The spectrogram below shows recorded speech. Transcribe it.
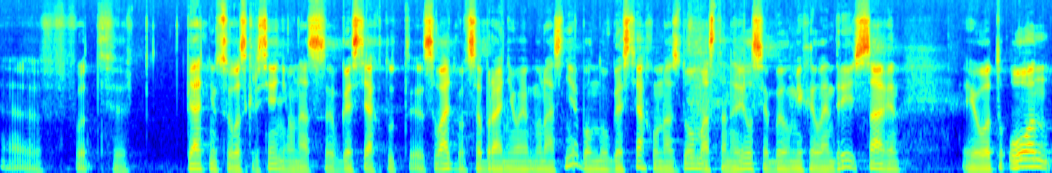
э, вот в пятницу, воскресенье у нас в гостях тут свадьба, в собрании у нас не был, но в гостях у нас дома остановился был Михаил Андреевич Савин. И вот он,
